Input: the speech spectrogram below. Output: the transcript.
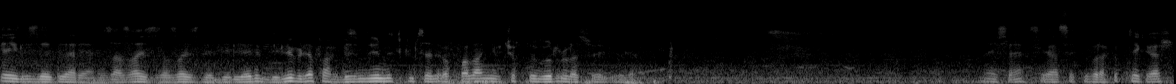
değiliz dediler yani. Zazayız, zazayız dedi. Dillerim dili bile farklı. Bizim dilimiz hiç kimsede yok falan gibi çok da gururla söylüyorlar. Neyse siyaseti bırakıp tekrar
